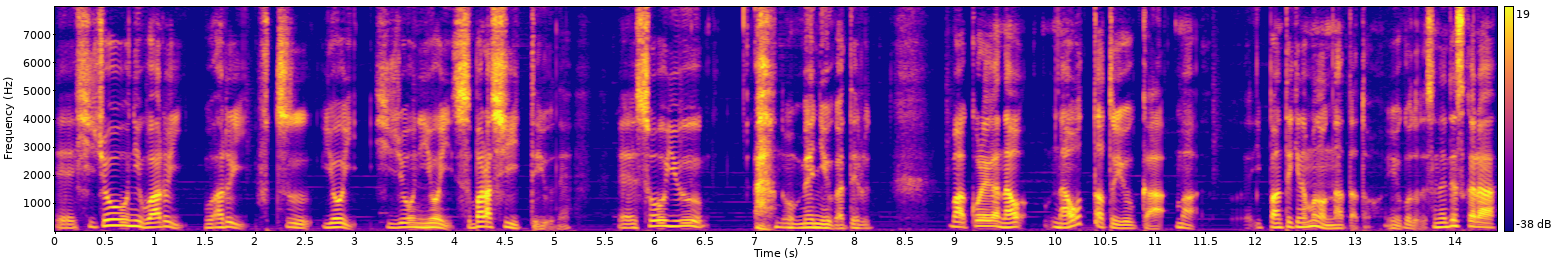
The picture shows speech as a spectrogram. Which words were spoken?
えー、非常に悪い悪い普通良い非常に良い素晴らしいっていうね、えー、そういうあのメニューが出る。まあこれが治ったというかまあ一般的なものになったということですね。ですから、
